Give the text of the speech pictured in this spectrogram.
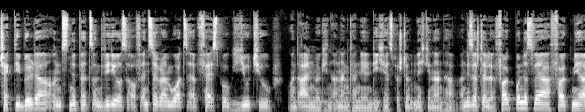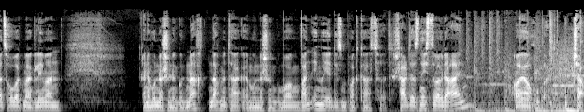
Checkt die Bilder und Snippets und Videos auf Instagram, WhatsApp, Facebook, YouTube und allen möglichen anderen Kanälen, die ich jetzt bestimmt nicht genannt habe. An dieser Stelle folgt Bundeswehr, folgt mir als Robert Mark Lehmann. Eine wunderschöne gute Nacht, Nachmittag, einen wunderschönen guten Morgen, wann immer ihr diesen Podcast hört. Schaltet das nächste Mal wieder ein. Euer Robert. Ciao.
